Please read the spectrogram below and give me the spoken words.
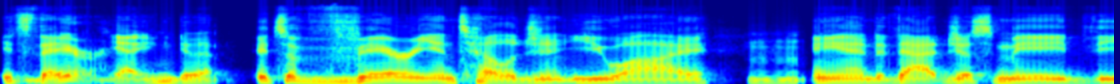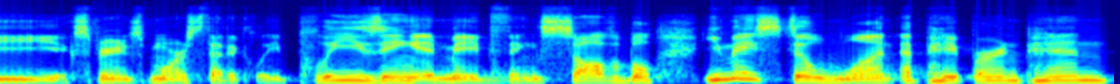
it's there. yeah, you can do it. It's a very intelligent UI. Mhm. And that just made the experience more aesthetically pleasing. It made things solvable. You may still want a paper and pen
